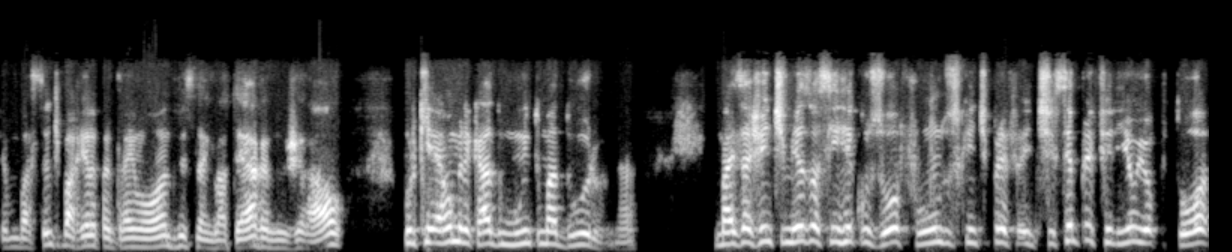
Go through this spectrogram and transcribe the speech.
temos bastante barreira para entrar em Londres, na Inglaterra no geral, porque é um mercado muito maduro. Né? Mas a gente mesmo assim recusou fundos que a gente, prefer... a gente sempre preferiu e optou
